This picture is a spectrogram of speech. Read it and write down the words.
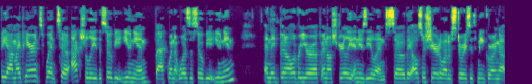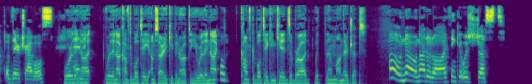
But yeah, my parents went to actually the Soviet Union back when it was the Soviet Union. And they'd been all over Europe and Australia and New Zealand. So they also shared a lot of stories with me growing up of their travels. Were they And- not? Were they not comfortable taking? I'm sorry to keep interrupting you. Were they not Oh. comfortable taking kids abroad with them on their trips? Oh, no, not at all. I think it was just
